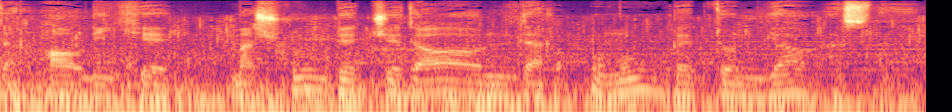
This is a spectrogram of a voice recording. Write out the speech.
در حالی که مشهود جدال در امور دنیا هستند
